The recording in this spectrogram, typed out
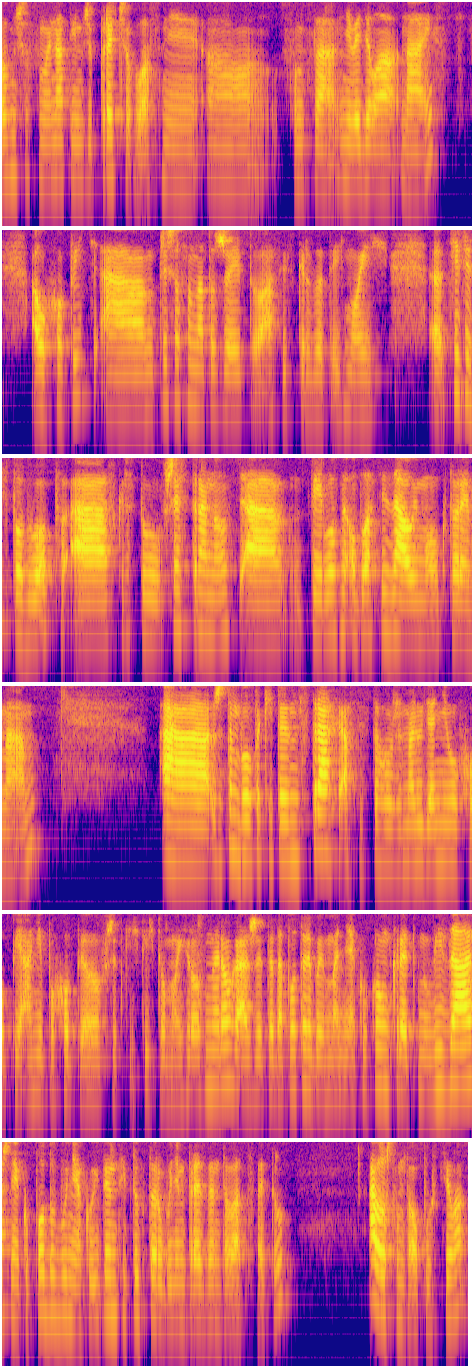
rozmýšľala som aj nad tým, že prečo vlastne uh, som sa nevedela nájsť a uchopiť. A prišla som na to, že je to asi skrze tých mojich uh, tisíc podôb a skrze tú všestrannosť a tie rôzne oblasti záujmov, ktoré mám. A že tam bol taký ten strach asi z toho, že ma ľudia neuchopia a nepochopia vo všetkých týchto mojich rozmeroch a že teda potrebujem mať nejakú konkrétnu vizáž, nejakú podobu, nejakú identitu, ktorú budem prezentovať svetu ale už som to opustila.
